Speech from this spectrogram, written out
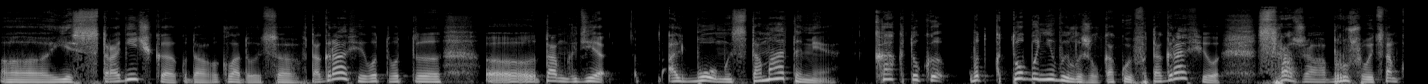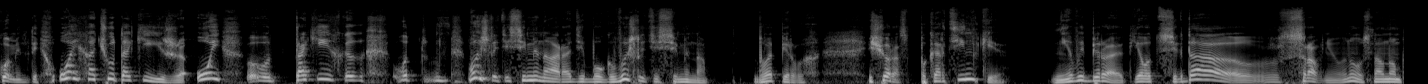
э, есть страничка, куда выкладываются фотографии. Вот, вот там, где альбомы с томатами, как только вот кто бы не выложил какую фотографию, сразу же обрушиваются там комменты. Ой, хочу такие же. Ой, таких... Вот вышлите семена, ради бога, вышлите семена. Во-первых, еще раз, по картинке не выбирают. Я вот всегда э, сравниваю, ну, в основном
